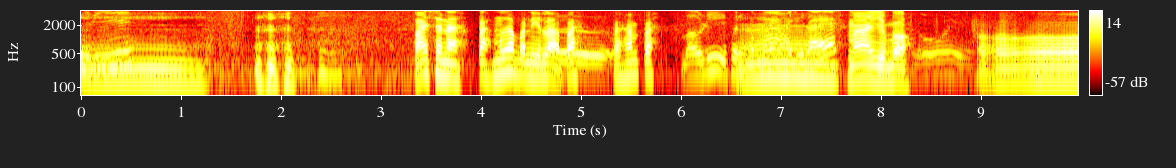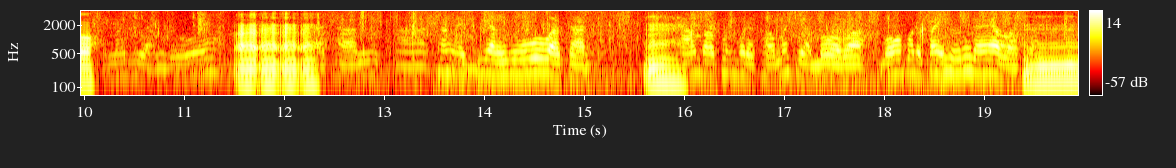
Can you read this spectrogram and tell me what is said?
อีดีอืมไปซะนะไปเมื่อบัดนี้ล่ะไปไปหำไปเบาลี่เพิ่นก็มาอยู่ได้มาอยู่บ่โอ้ยโอ้มาเยี่ยมอยู่ อ่าอ่าอ่าอ่าถามหาทางไอ้เที่ยงอยู่ว่ากันอืมถามว่าเพิ่นบ่ได้เข้ามาเยี่ยมบ่ว่าบ่บ่ได้ไปหึงแล้วว่าอืซั่นม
